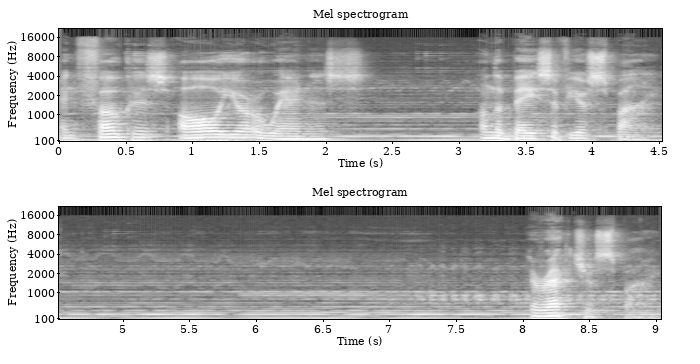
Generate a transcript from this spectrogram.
and focus all your awareness on the base of your spine. Erect your spine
